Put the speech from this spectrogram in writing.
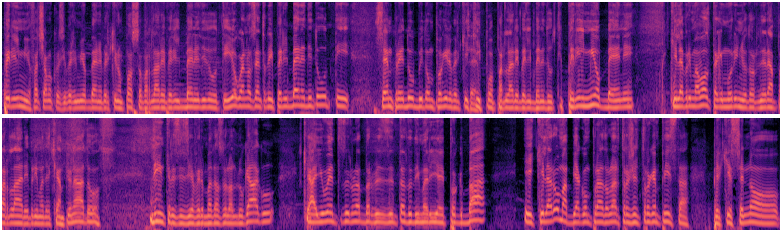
per il mio, facciamo così, per il mio bene, perché non posso parlare per il bene di tutti. Io quando sento di per il bene di tutti, sempre dubito un pochino perché Sì. chi può parlare per il bene di tutti. Per il mio bene, che la prima volta che Mourinho tornerà a parlare prima del campionato, l'Inter si sia fermata solo a Lukaku, che a Juventus non abbia presentato Di Maria e Pogba e che la Roma abbia comprato l'altro centrocampista perché se no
